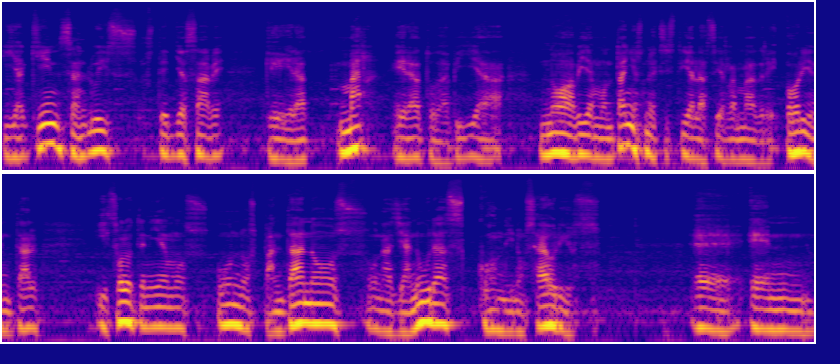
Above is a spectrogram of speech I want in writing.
Y aquí en San Luis, usted ya sabe que era mar, era todavía, no había montañas, no existía la Sierra Madre Oriental y solo teníamos unos pantanos, unas llanuras con dinosaurios. Eh, en,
